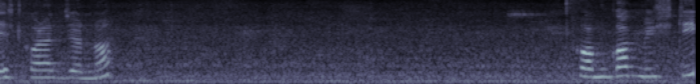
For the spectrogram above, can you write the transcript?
টেস্ট করার জন্য। কম কম মিষ্টি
